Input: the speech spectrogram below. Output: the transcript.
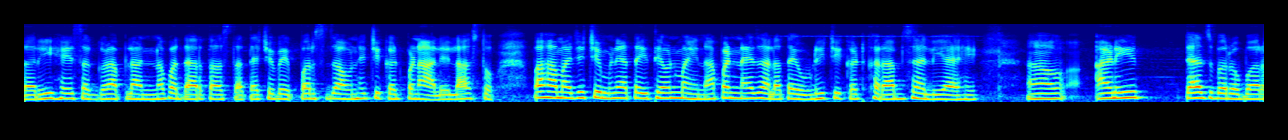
तरी हे सगळं आपलं अन्नपदार्थ असतात. त्याचे वेपर्स जाऊन हे चिकटपणा आलेला असतो. पहा माझी चिमणी आता इथे येऊन महिना पण नाही झाला तर एवढी चिकट खराब झाली आहे. आणि त्याचबरोबर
